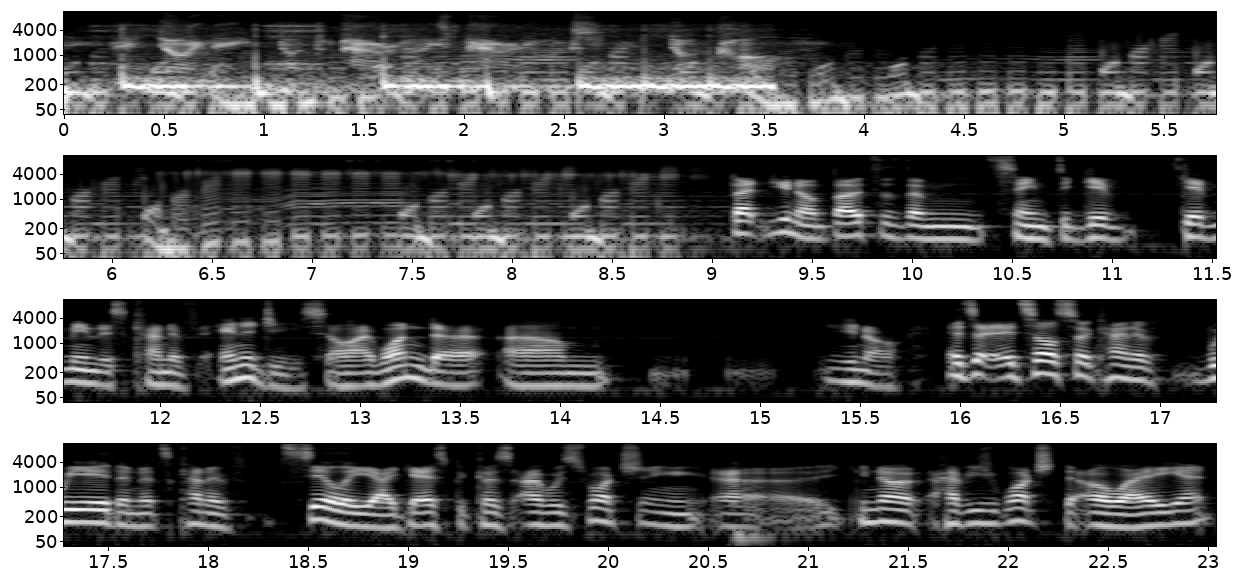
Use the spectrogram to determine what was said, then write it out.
at donate.theparadiseparadox.com. but you know, both of them seem to give give me this kind of energy. So I wonder, um, you know, it's it's also kind of weird and it's kind of silly, I guess, because I was watching. Uh, you know, have you watched the OA yet?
